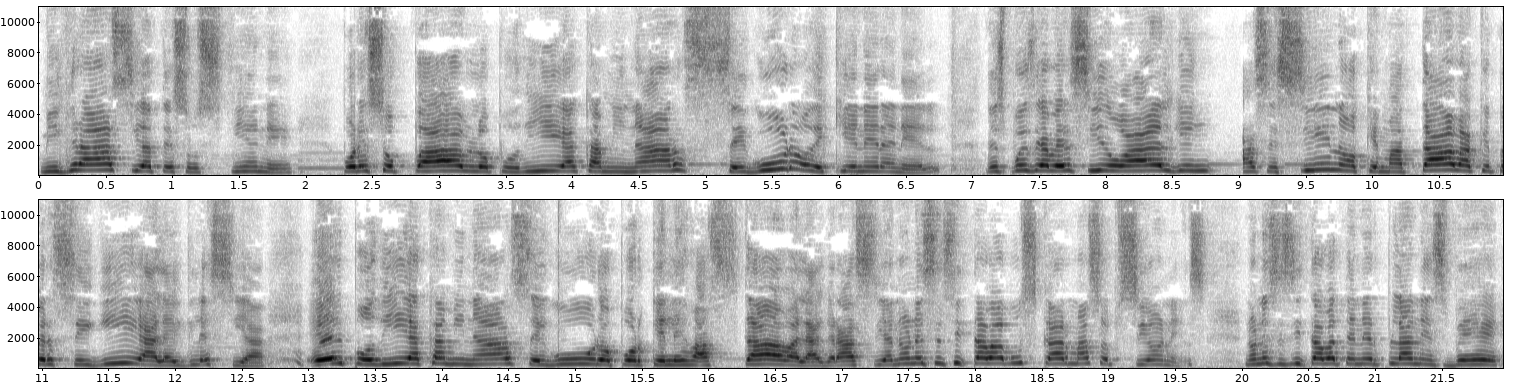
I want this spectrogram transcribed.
mi gracia te sostiene. Por eso Pablo podía caminar seguro de quién era en él, después de haber sido alguien asesino que mataba, que perseguía a la iglesia. Él podía caminar seguro porque le bastaba la gracia. No necesitaba buscar más opciones. No necesitaba tener planes B.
